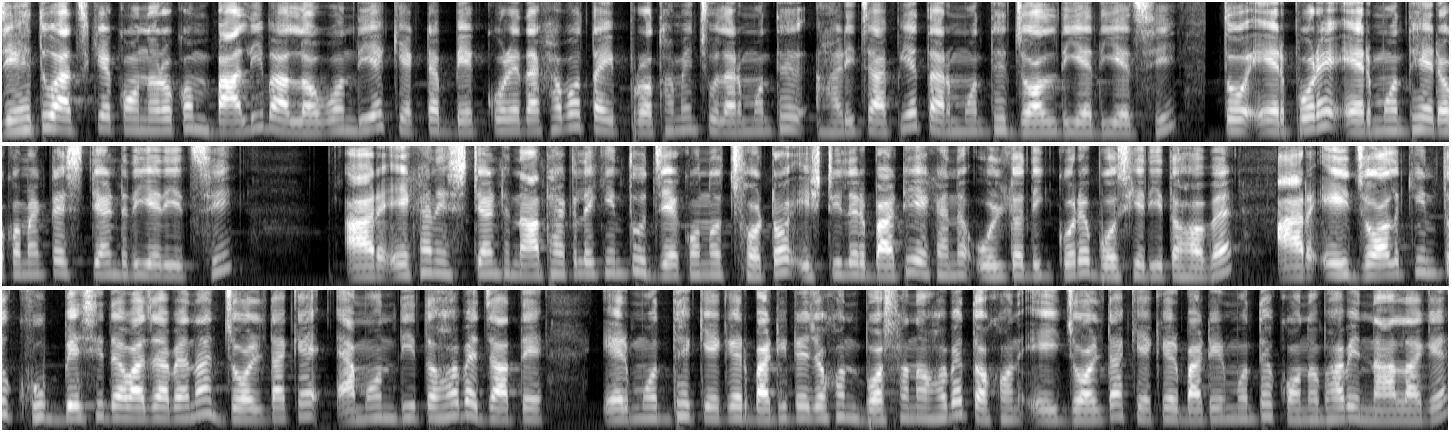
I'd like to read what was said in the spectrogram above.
যেহেতু আজকে কোনো রকম বালি বা লবণ দিয়ে কেকটা বেক করে দেখাবো, তাই প্রথমে চুলার মধ্যে হাঁড়ি চাপিয়ে তার মধ্যে জল দিয়ে দিয়েছি। তো এরপরে এর মধ্যে এরকম একটা স্ট্যান্ড দিয়ে দিচ্ছি। আর এখানে স্ট্যান্ড না থাকলে কিন্তু যে কোনো ছোট স্টিলের বাটি এখানে উল্টো দিক করে বসিয়ে দিতে হবে। আর এই জল কিন্তু খুব বেশি দেওয়া যাবে না, জলটাকে এমন দিতে হবে যাতে এর মধ্যে কেকের বাটিটা যখন বসানো হবে, তখন এই জলটা কেকের বাটির মধ্যে কোনোভাবে না লাগে।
